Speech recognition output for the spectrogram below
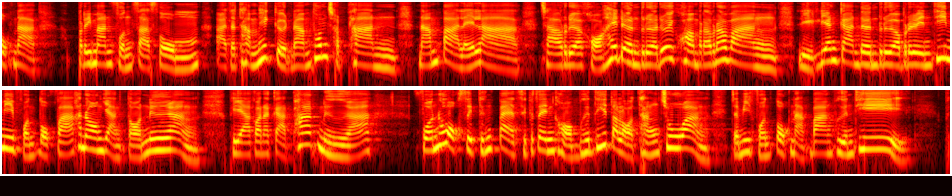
ตกหนัก ปริมาณฝนสะสม อาจจะทำให้เกิดน้ำท่วมฉับพลัน น้ำป่าไหลหลาก ชาวเรือขอให้เดินเรือด้วยความระมัดระวัง หลีกเลี่ยงการเดินเรือบริเวณที่มีฝนตกฟ้าขนองอย่างต่อเนื่อง พยากรณ์อากาศภาคเหนือฝน 60-80%ของพื้นที่ตลอดทั้งช่วง จะมีฝนตกหนักบางพื้นที่ พ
